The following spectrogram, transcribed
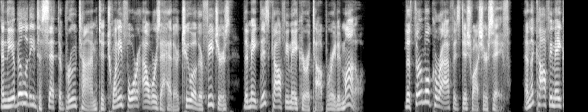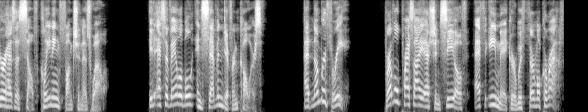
and the ability to set the brew time to 24 hours ahead are two other features that make this coffee maker a top-rated model. The thermal carafe is dishwasher safe, and the coffee maker has a self-cleaning function as well. It is available in seven different colors. At number 3, Breville Precision COF FE Maker with Thermal Carafe.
